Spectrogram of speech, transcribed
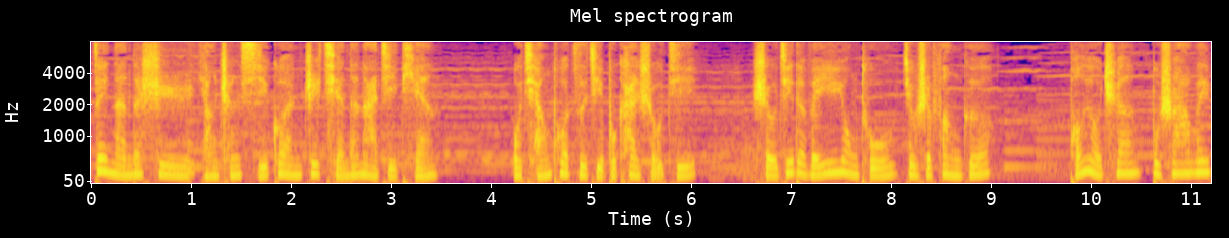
最难的是养成习惯之前的那几天，我强迫自己不看手机，手机的唯一用途就是放歌，朋友圈不刷微，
